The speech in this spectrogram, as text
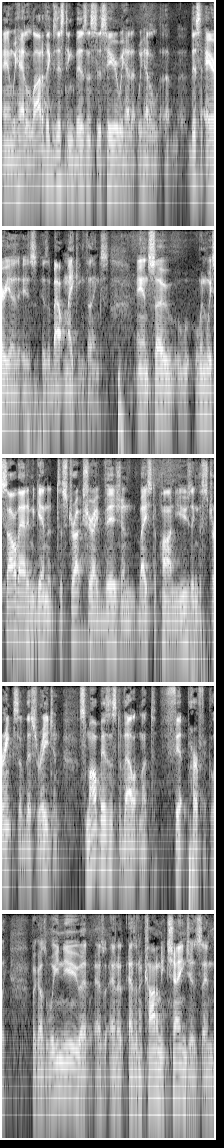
And we had a lot of existing businesses here. We had a, we had a, uh, this area is is about making things. And so w- when we saw that and began to, to structure a vision based upon using the strengths of this region, small business development fit perfectly because we knew as, as an economy changes and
